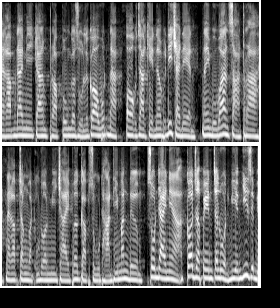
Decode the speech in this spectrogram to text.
นะครับได้มีการปรับปรุงกระสุนแล้วก็อาวุธหนักออกจากเขตแนวพื้นที่ชายแดน ในหมู่บ้านสาตรานะครับจังหวัดอุดรมีชัยเพื่อกลับสู่ฐานที่มั่นเดิม ส่วนใหญ่เนี่ยก็จะเป็นจรวด BM21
